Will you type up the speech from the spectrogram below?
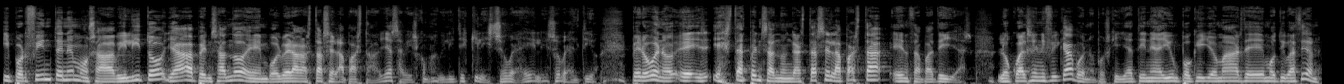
Y por fin tenemos a Bilito ya pensando en volver a gastarse la pasta. Ya sabéis cómo Bilito es que le sobra, ¿eh? le sobra el tío. Pero bueno, eh, está pensando en gastarse la pasta en zapatillas, lo cual significa, bueno, pues que ya tiene ahí un poquillo más de motivación.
